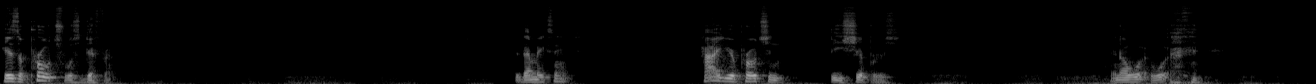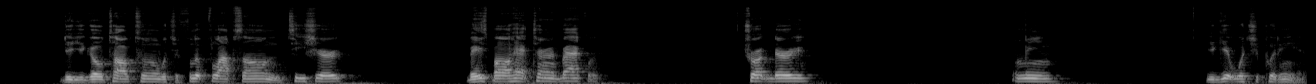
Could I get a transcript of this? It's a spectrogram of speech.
His approach was different. Did that make sense? How are you approaching these shippers? You know what? what do you go talk to them with your flip flops on, and t-shirt, baseball hat turned backward, truck dirty? I mean, you get what you put in.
